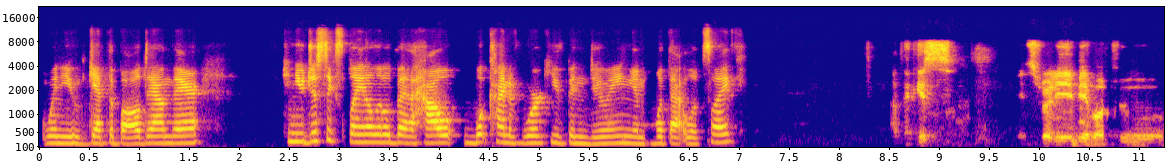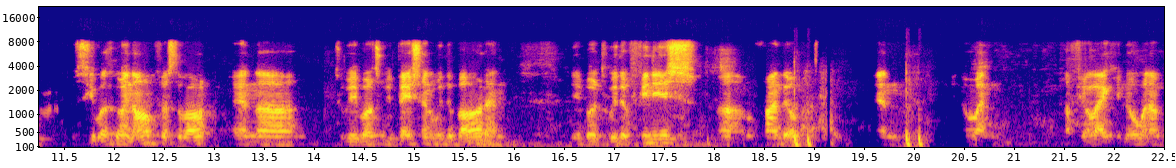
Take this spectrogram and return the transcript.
when you get the ball down there. Can you just explain a little bit how what kind of work you've been doing and what that looks like? I think it's it's really be able to see what's going on first of all, and uh, to be able to be patient with the ball and be able to with the finish uh, find the. And you know, and I feel like you know when I'm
